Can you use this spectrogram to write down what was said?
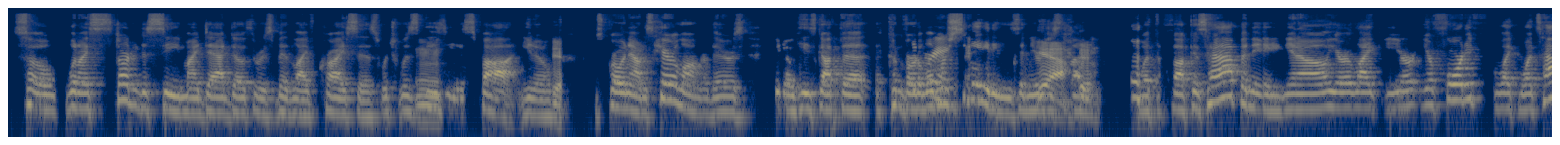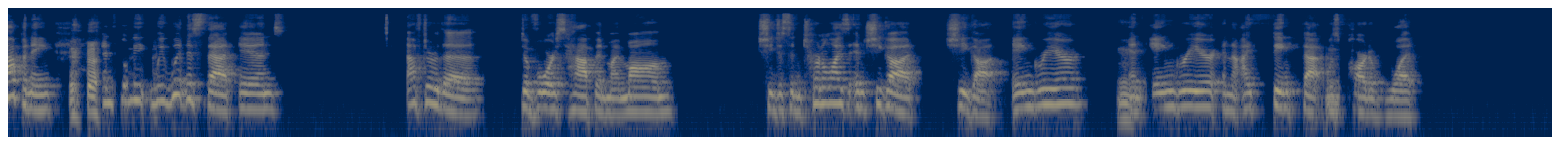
so when i started to see my dad go through his midlife crisis which was Mm. easy to spot you know Yeah. he's growing out his hair longer there's you know he's got the convertible mercedes and you're Yeah. just like what the fuck is happening you know you're like you're you're 40 like what's happening and so we we witnessed that and after the divorce happened my mom she just internalized and she got she got angrier Mm. and angrier and i think that was part of what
